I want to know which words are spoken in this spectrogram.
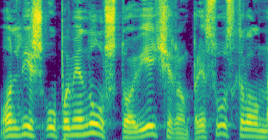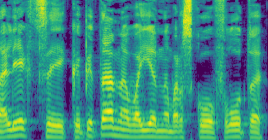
Он лишь упомянул, что вечером присутствовал на лекции капитана военно-морского флота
